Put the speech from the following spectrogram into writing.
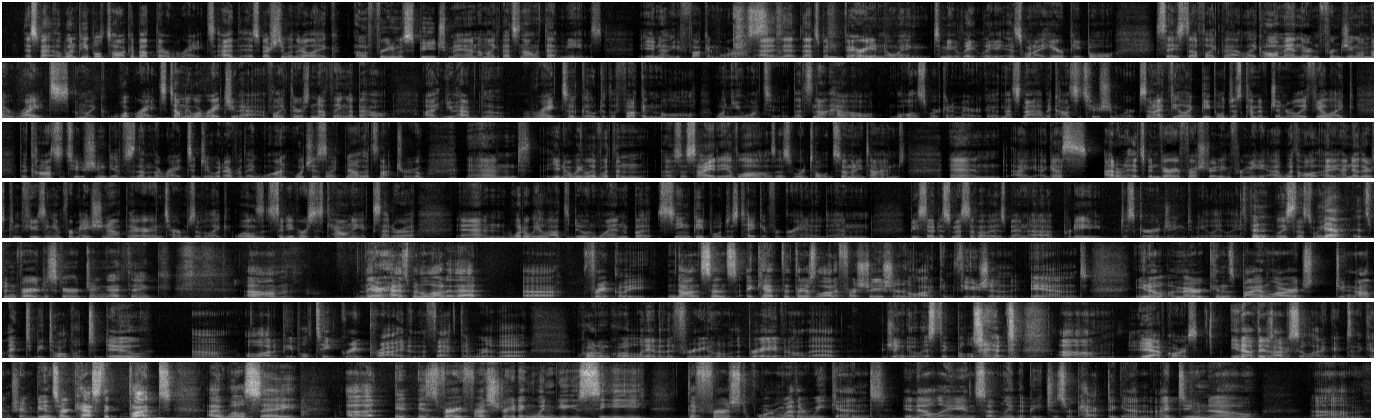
when people talk about their rights, especially when they're like, "Oh, freedom of speech, man," I'm like, "That's not what that means." You know, you fucking moron. I, that, that's been very annoying to me lately. Is when I hear people say stuff like that, like, "Oh man, they're infringing on my rights." I'm like, "What rights? Tell me what rights you have." Like, there's nothing about you have the right to go to the fucking mall when you want to. That's not how laws work in America, and that's not how the Constitution works. And I feel like people just kind of generally feel like the Constitution gives them the right to do whatever they want, which is like, no, that's not true. And you know, we live within a society of laws, as we're told so many times. And I, I guess I don't know. It's been very frustrating for me uh, with all. I, I know there's confusing information out there in terms of like, well, is it city versus county, et cetera, and what are we allowed to do and when? But seeing people just take it for granted and be so dismissive of it has been uh, pretty discouraging to me lately. It's been- at least this week. Yeah, it's been very discouraging. I think Um, there has been a lot of that, uh, frankly, nonsense. I get that there's a lot of frustration and a lot of confusion, and you know, Americans by and large do not like to be told what to do. Um, a lot of people take great pride in the fact that we're the quote unquote land of the free, home of the brave, and all that jingoistic bullshit. Um, Yeah, of course. you know, there's obviously a lot of good to the country. I'm being sarcastic, but I will say uh, it is very frustrating when you see the first warm weather weekend in LA and suddenly the beaches are packed again. I do know um,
